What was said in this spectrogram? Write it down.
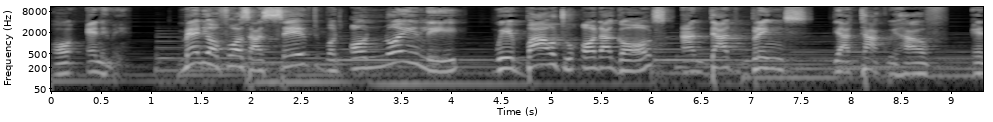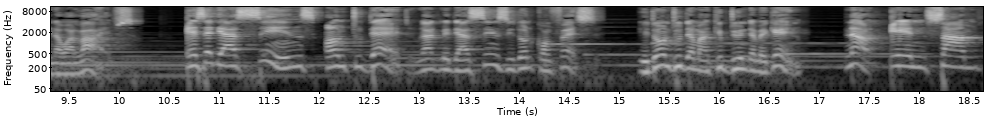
or enemy. Many of us are saved, but unknowingly we bow to other gods, and that brings the attack we have in our lives. It said there are sins unto death. That means there are sins you don't confess. You don't do them and keep doing them again. Now, in Psalm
